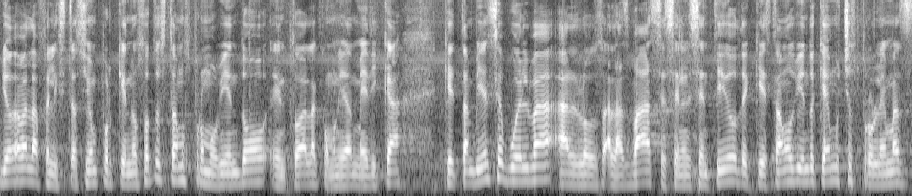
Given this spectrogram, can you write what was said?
yo daba la felicitación porque nosotros estamos promoviendo en toda la comunidad médica que también se vuelva a, los, a las bases, en el sentido de que estamos viendo que hay muchos problemas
